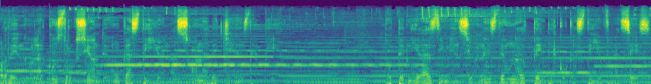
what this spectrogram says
ordenó la construcción de un castillo en la zona de Chesterfield. No tenía las dimensiones de un auténtico castillo francés,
